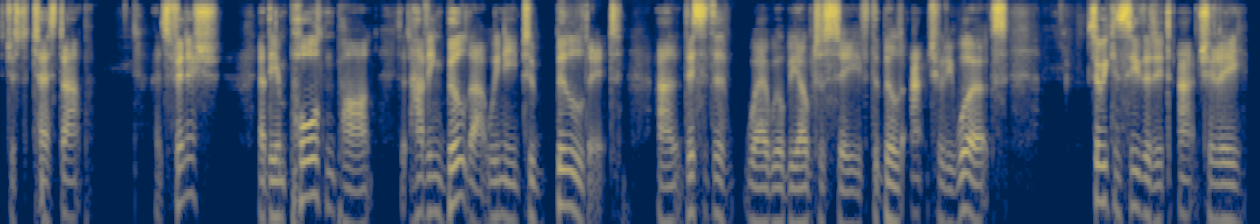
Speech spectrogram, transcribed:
It's just a test app. Let's finish. Now the important part is that having built that, we need to build it. And this is the, where we'll be able to see if the build actually works. So we can see that it actually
